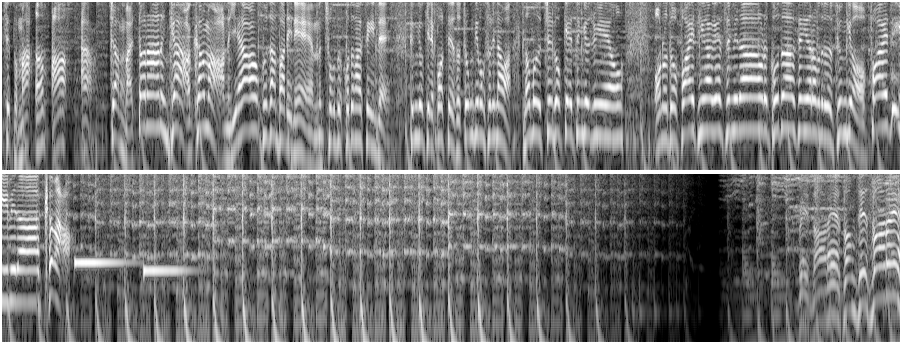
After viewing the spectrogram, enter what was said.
슬픈 마음 아, 아 정말 떠나는가 컴온 예 9382님 초등 고등학생인데 등교길에 버스에서 쫑디 목소리 나와 너무 즐겁게 등교 중이에요 오늘도 파이팅 하겠습니다 우리 고등학생 여러분들도 등교 파이팅입니다 컴온 브레이바레 성세스바레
